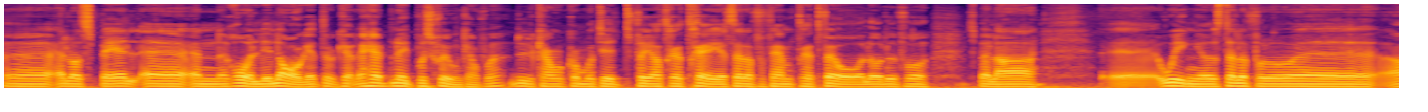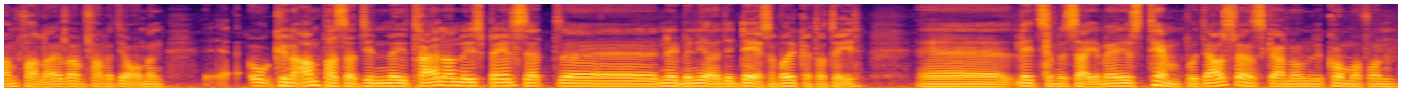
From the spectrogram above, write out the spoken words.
eh, Eller ett spel, eh, en roll i laget, en helt ny position kanske. Du kanske kommer till ett 4-3-3 istället för 5-3-2 eller du får spela eh, winger istället för eh, anfallare, vad fan vet jag. Men, eh, och kunna anpassa till ny tränare, ny spelsätt, eh, ny miljö, det är det som brukar ta tid. Eh, lite som du säger, men just tempot i Allsvenskan om du kommer från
